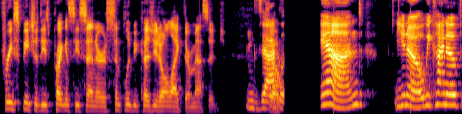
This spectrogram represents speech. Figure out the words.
free speech of these pregnancy centers simply because you don't like their message. Exactly. And you know, we kind of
